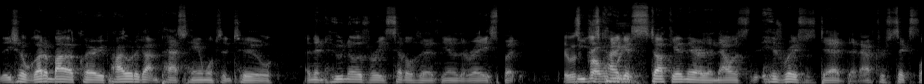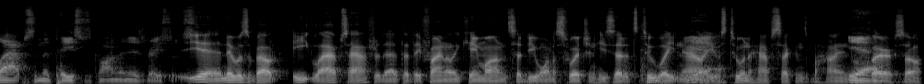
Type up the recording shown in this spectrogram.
They should have let him by Leclerc. He probably would have gotten past Hamilton too, and then who knows where he settles in at the end of the race. But It was he just kind of gets stuck in there. And then that was his race was dead. Then after six laps and the pace was gone, then his race was. Yeah, and it was about eight laps after that that they finally came on and said, "Do you want to switch?" And he said, "It's too late now." He was two and a half seconds behind Yeah. Leclerc, so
